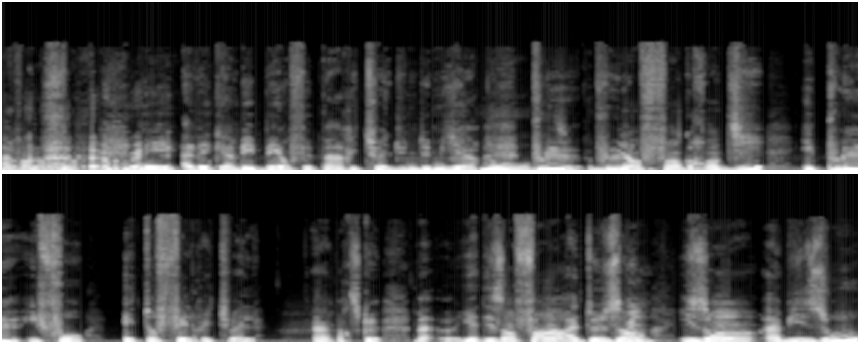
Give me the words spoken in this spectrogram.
avant l'enfant. Mais avec un bébé, on fait pas un rituel d'une demi-heure. Plus, plus l'enfant grandit et plus il faut étoffer le rituel. Hein, parce que bah, il y a des enfants à deux ans, Oui. ils ont un bisou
